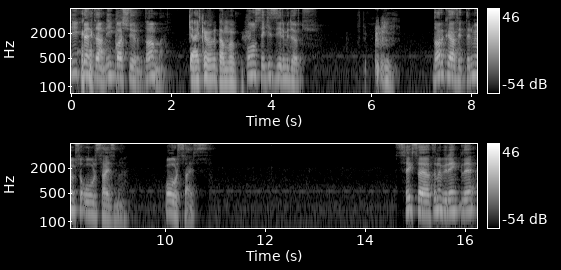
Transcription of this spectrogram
İlk ben tamam ilk başlıyorum tamam mı? Gel kapı tamam. 18-24. Dar kıyafetler mi yoksa oversize mı? Oversize. Seks hayatını bir renkle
